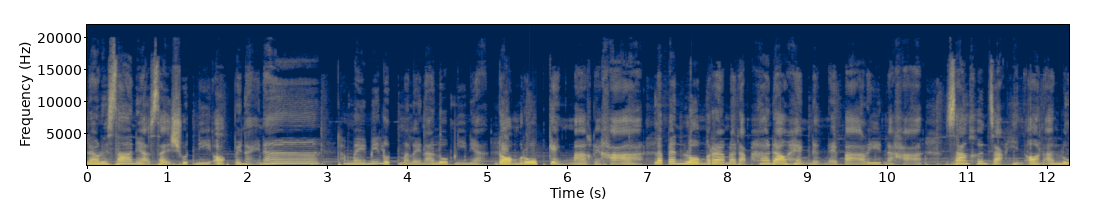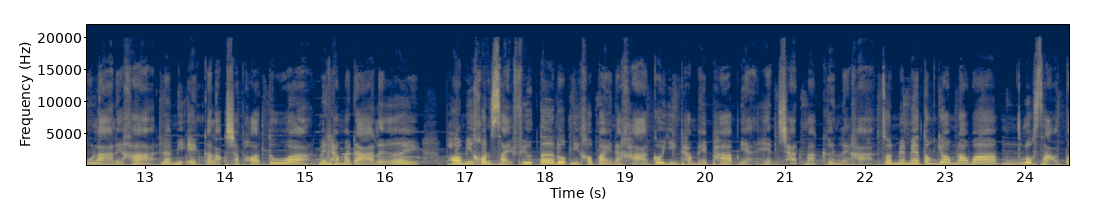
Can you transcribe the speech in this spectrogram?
แล้วลิซ่าเนี่ยใส่ชุดนี้ออกไปไหนนะทำไมไม่หลุดมาเลยนะรูปนี้เนี่ย ดองรูปเก่งมากเลยค่ะ และเป็นโรงแรมระดับ 5 ดาวแห่งหนึ่งในปารีสนะคะ สร้างขึ้นจากหินอ่อนอันหรูหราเลยค่ะ และมีเอกลักษณ์เฉพาะตัว ไม่ธรรมดาเลย อมีคนใส่ฟิลเตอร์รูปนี้เข้าไปนะคะ ก็ยิ่งทำให้ภาพเนี่ยเห็นชัดมากขึ้นเลยค่ะ จนแม่ๆต้องยอมรับว่าลูกสาวโต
